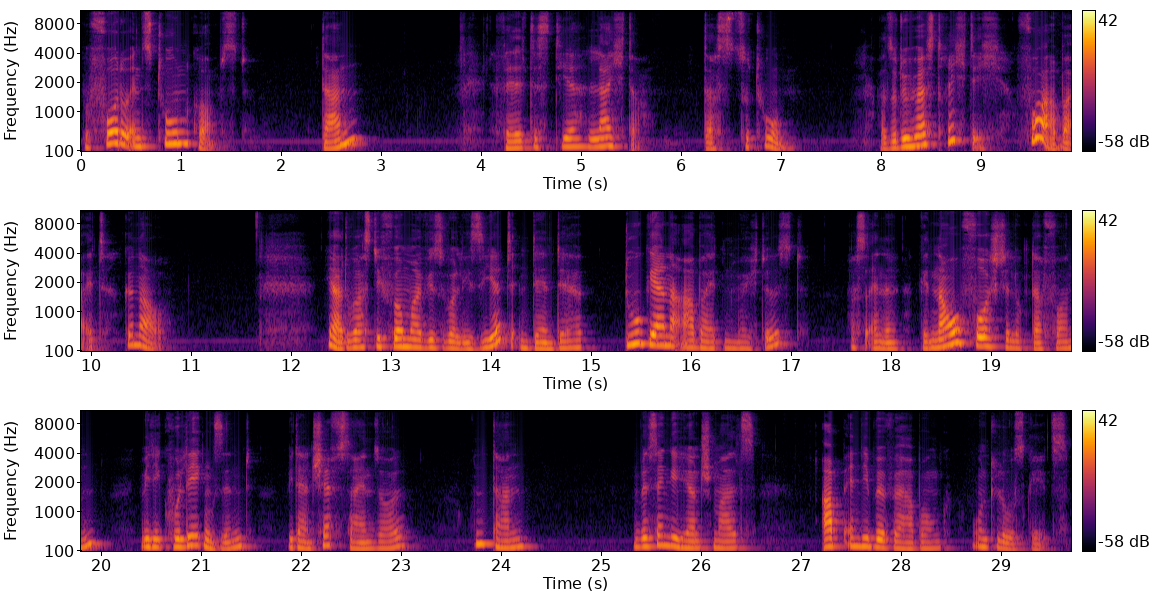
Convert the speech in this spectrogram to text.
bevor du ins Tun kommst, dann fällt es dir leichter, das zu tun. Also du hörst richtig, Vorarbeit, genau. Ja, du hast die Firma visualisiert, in der du gerne arbeiten möchtest, hast eine genaue Vorstellung davon, wie die Kollegen sind, wie dein Chef sein soll und dann ein bisschen Gehirnschmalz ab in die Bewerbung und los geht's.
